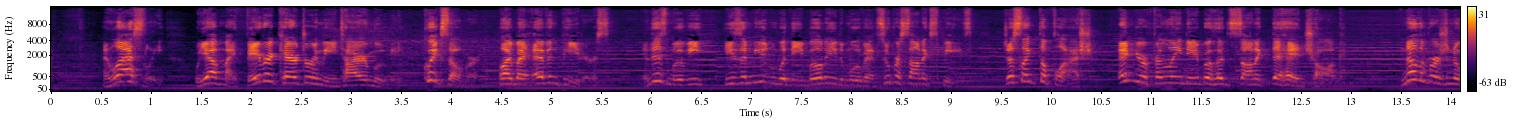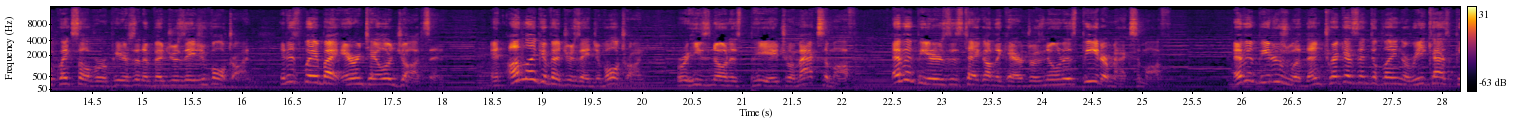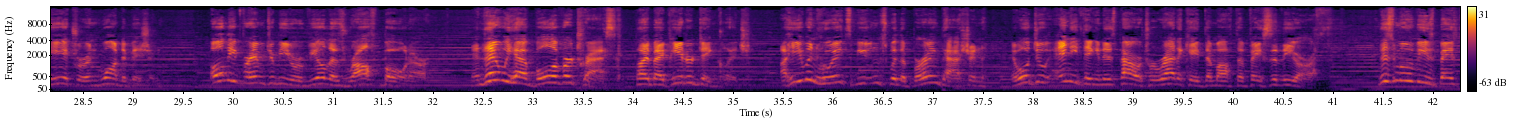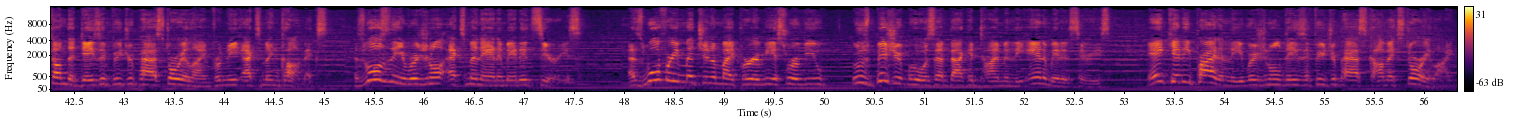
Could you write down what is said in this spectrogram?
And lastly, we have my favorite character in the entire movie, Quicksilver, played by Evan Peters. In this movie, he's a mutant with the ability to move at supersonic speeds, just like The Flash, and your friendly neighborhood Sonic the Hedgehog. Another version of Quicksilver appears in Avengers Age of Ultron, and is played by Aaron Taylor Johnson. And unlike Avengers Age of Ultron, where he's known as Pietro Maximoff, Evan Peters' take on the character is known as Peter Maximoff. Evan Peters would then trick us into playing a recast Pietro in WandaVision, only for him to be revealed as Ralph Bohner. And then we have Bolivar Trask, played by Peter Dinklage, a human who hates mutants with a burning passion and will do anything in his power to eradicate them off the face of the earth. This movie is based on the Days of Future Past storyline from the X-Men comics, as well as the original X-Men animated series. As Wolverine mentioned in my previous review, it was Bishop who was sent back in time in the animated series, and Kitty Pryde in the original Days of Future Past comic storyline.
